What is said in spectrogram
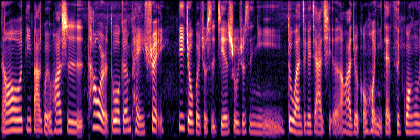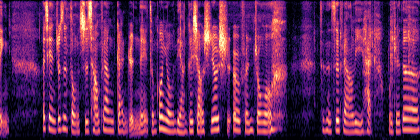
然后第八轨的话是掏耳朵跟陪睡，第九轨就是结束，就是你度完这个假期了，然后他就恭候你再次光临，而且就是总时长非常感人呢，总共有两个小时又十二分钟哦。真的是非常厉害。我觉得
